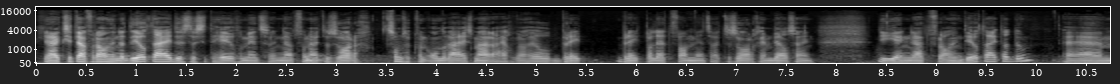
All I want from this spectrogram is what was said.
ja, ik zit daar vooral in de deeltijd. Dus er zitten heel veel mensen inderdaad vanuit de zorg. Soms ook van onderwijs, maar eigenlijk wel een heel breed, breed palet van mensen uit de zorg en welzijn. Die inderdaad vooral in deeltijd dat doen. Ehm,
